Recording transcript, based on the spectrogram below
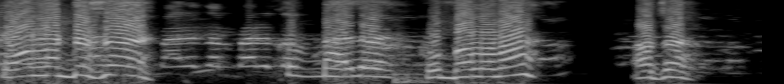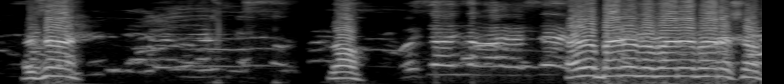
কেমন লাগতেছে? খুব ভালো। খুব ভালো না? আচ্ছা হয়েছে দাও বাইরে বাইরে বাইরে সব।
